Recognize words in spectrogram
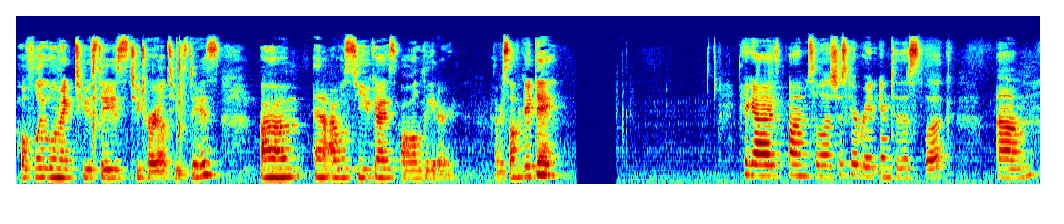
Hopefully we'll make Tuesdays, tutorial Tuesdays. Um, and I will see you guys all later. Have yourself a great day. Hey guys, um, so let's just get right into this look. Um,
